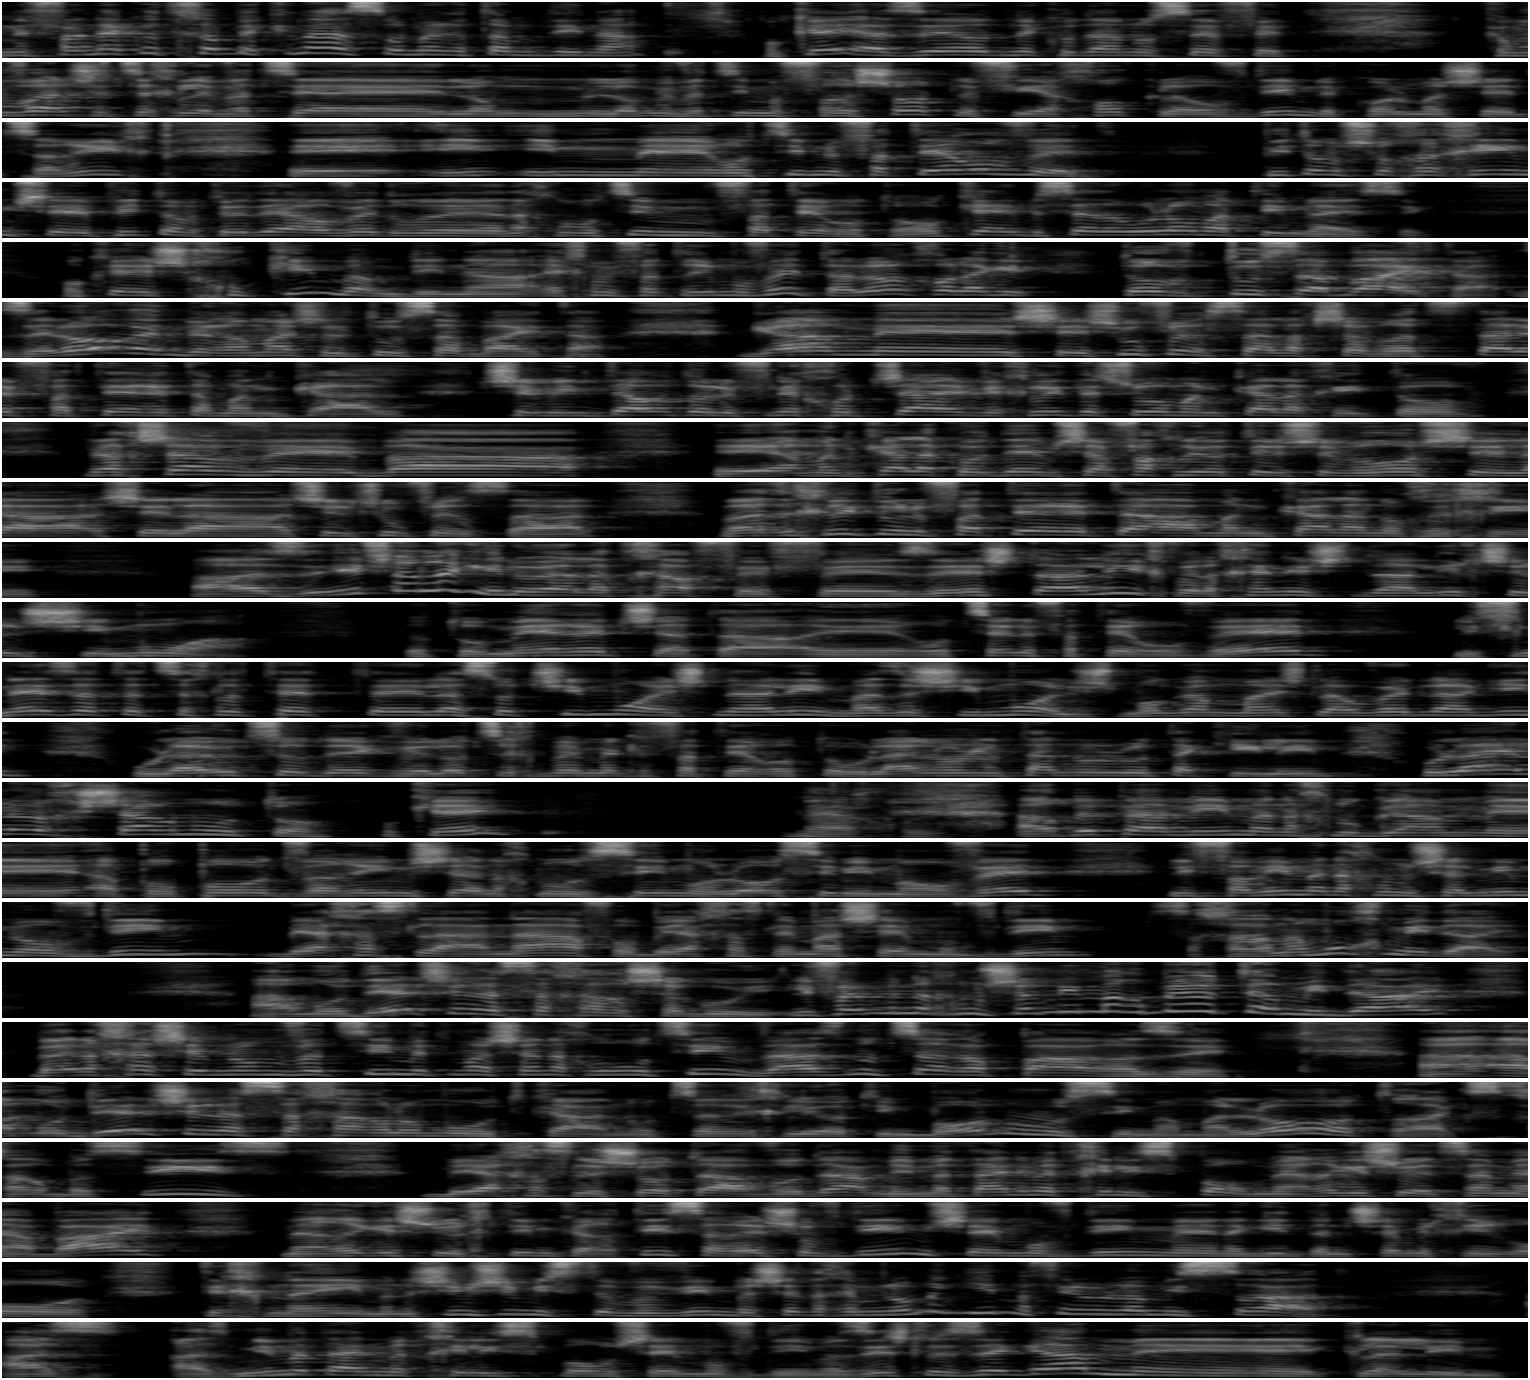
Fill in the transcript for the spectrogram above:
נפנק אותך בקנס אומרת המדינה. אוקיי? אז זה עוד נקודה נוספת. כמובן שצריך לבצע לא, לא מבצעים הפרשות לפי החוק לעובדים לכל מה שצריך. אה, אם, אה, רוצים לפטר עובד פתאום שוכחים שפתאום אתה יודע עובד אנחנו רוצים לפטר אותו. אוקיי בסדר הוא לא מתאים לעסק. אוקיי יש חוקים במדינה איך מפטרים עובד. אתה לא יכול להגיד טוב טוס הביתה. זה לא עובד ברמה של טוס הביתה. גם אה, ששופרסל עכשיו רצתה לפטר את המנכ"ל שמינתה אותו לפני חודשיים והחליטה שהוא המנכ"ל הכי טוב ועכשיו אה, בא אה, המנכ"ל הקודם שהפך להיות יושב ראש של, ה, של, ה, של שופרסל ואז החליטו לפטר את המנכ"ל הנוכחי. אז אי אפשר להגיד לו יאללה תחפף. זה יש תהליך ולכן יש תהליך של שימוע זאת אומרת שאתה אה, רוצה לפטר עובד, לפני זה אתה צריך לתת, אה, לעשות שימוע, יש נהלים, מה זה שימוע? לשמוע גם מה יש לעובד להגיד, אולי הוא צודק ולא צריך באמת לפטר אותו, אולי לא נתנו לו את הכלים, אולי לא הכשרנו אותו, אוקיי? מאה אחוז. הרבה פעמים אנחנו גם, אה, אפרופו דברים שאנחנו עושים או לא עושים עם העובד, לפעמים אנחנו משלמים לעובדים ביחס לענף או ביחס למה שהם עובדים, שכר נמוך מדי. המודל של השכר שגוי, לפעמים אנחנו משלמים הרבה יותר מדי בהנחה שהם לא מבצעים את מה שאנחנו רוצים ואז נוצר הפער הזה. המודל של השכר לא מעודכן, הוא צריך להיות עם בונוס, עם עמלות, רק שכר בסיס, ביחס לשעות העבודה, ממתי אני מתחיל לספור? מהרגע שהוא יצא מהבית, מהרגע שהוא החתים כרטיס, הרי יש עובדים שהם עובדים אה, נגיד אנשי מכירות, טכנאים, אנשים שמסתובבים בשטח, הם לא מגיעים אפילו למשרד. אז, אז ממתי אני מתחיל לספור שהם עובדים? אז יש לזה גם uh, כללים.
